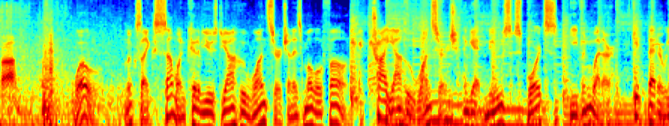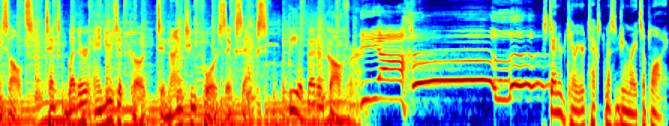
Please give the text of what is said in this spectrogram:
Bob? Whoa. Looks like someone could have used Yahoo OneSearch on his mobile phone. Try Yahoo OneSearch and get news, sports, even weather. Get better results. Text weather and your zip code to 92466. Be a better golfer. Yahoo! Standard carrier text messaging rates apply.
